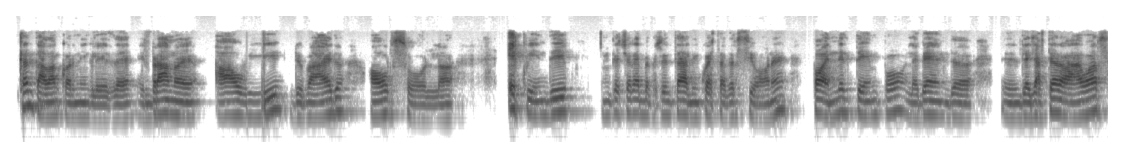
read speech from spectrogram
cantava ancora in inglese. Il brano è How We Divide Our Soul e quindi mi piacerebbe presentarli in questa versione. Poi nel tempo le band eh, degli After Hours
